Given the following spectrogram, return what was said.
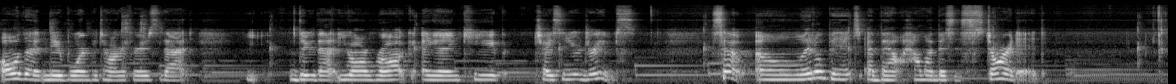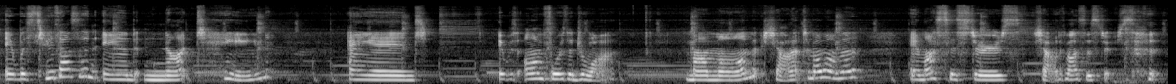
all the newborn photographers that do that. You all rock and keep chasing your dreams. So, a little bit about how my business started. It was 2019 and it was on 4th of July. My mom, shout out to my mama, and my sisters, shout out to my sisters.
